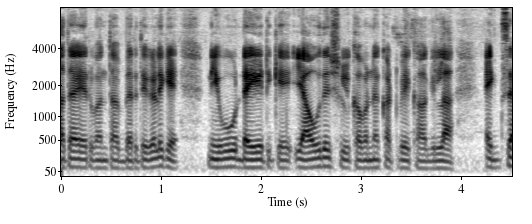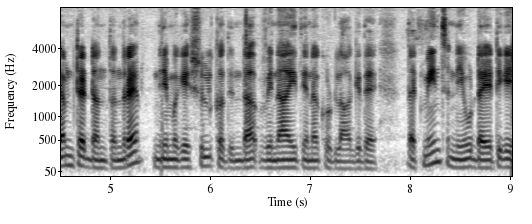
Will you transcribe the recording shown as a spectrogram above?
ಆದಾಯ ಇರುವಂಥ ಅಭ್ಯರ್ಥಿಗಳಿಗೆ ನೀವು ಡಯಟ್ಗೆ ಯಾವುದೇ ಶುಲ್ಕವನ್ನು ಕಟ್ಟಬೇಕಾಗಿಲ್ಲ ಎಕ್ಸಾಮ್ಟೆಡ್ ಅಂತಂದರೆ ನಿಮಗೆ ಶುಲ್ಕದಿಂದ ವಿನಾಯಿತಿಯನ್ನು ಕೊಡಲಾಗಿದೆ. ದಟ್ ಮೀನ್ಸ್ ನೀವು ಡಯಟಿಗೆ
